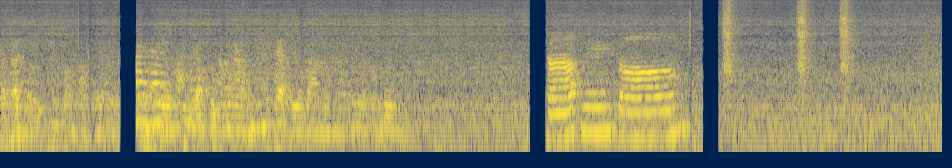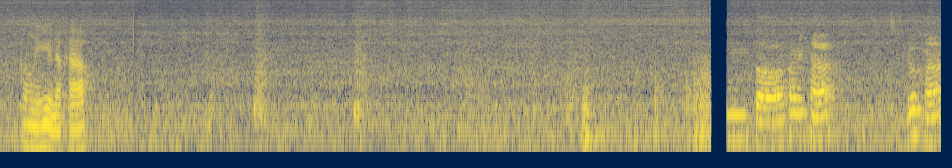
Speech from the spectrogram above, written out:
ประชาชนทั้งสองฝั่งเนี่ยที่อยากฝึกงานแพทย์พยาบาลตรงนั้นที่อยากสมบูครับหนึ่งสองกล้องนี้อยู่นะครับ สองต้องนี้ครับรูปครับ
